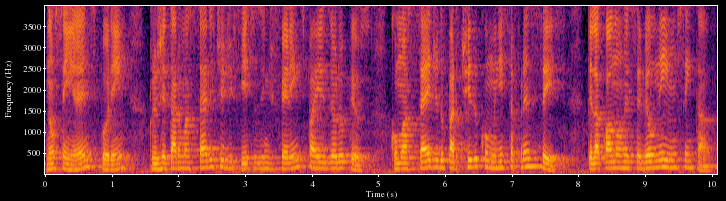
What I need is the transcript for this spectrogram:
Não sem antes, porém, projetar uma série de edifícios em diferentes países europeus, como a sede do Partido Comunista Francês, pela qual não recebeu nenhum centavo.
